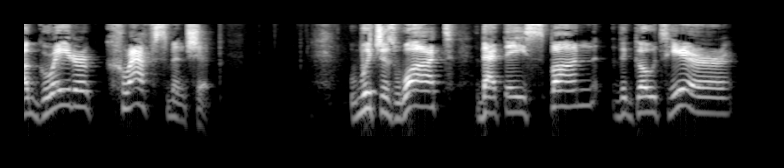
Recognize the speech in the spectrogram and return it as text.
a greater craftsmanship, which is what? That they spun the goats here.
